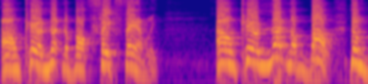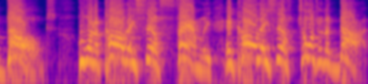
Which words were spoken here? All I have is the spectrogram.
I don't care nothing about fake family. I don't care nothing about them dogs who want to call themselves family and call themselves children of God.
